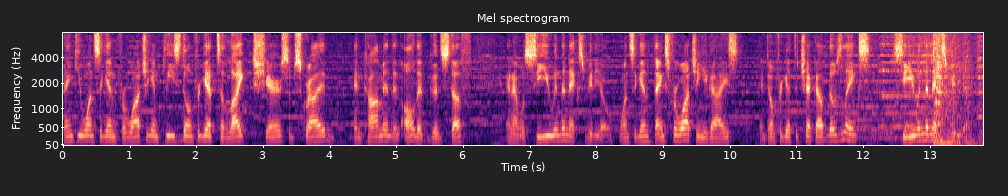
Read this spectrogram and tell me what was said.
thank you once again for watching and please don't forget to like, share, subscribe, and comment and all that good stuff and I will see you in the next video. Once again, thanks for watching you guys, and don't forget to check out those links. See you in the next video.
